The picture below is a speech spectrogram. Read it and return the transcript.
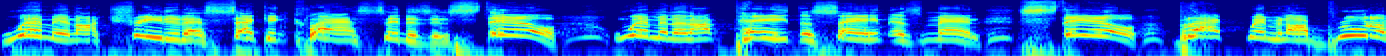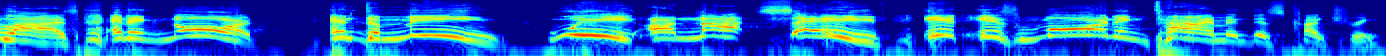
women are treated as second class citizens. Still, women are not paid the same as men. Still, black women are brutalized and ignored and demeaned we are not saved. It is mourning time in this country.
